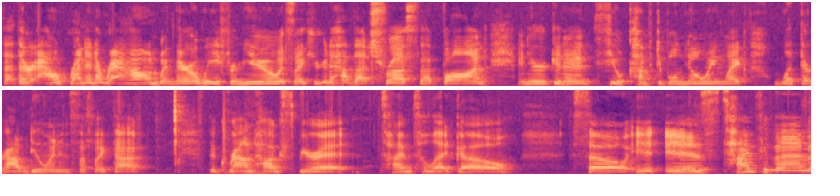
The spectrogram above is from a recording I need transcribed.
that they're out running around when they're away from you. It's like you're gonna have that trust, that bond, and you're gonna feel comfortable knowing like what they're out doing and stuff like that. The groundhog spirit, time to let go. So it is time for them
